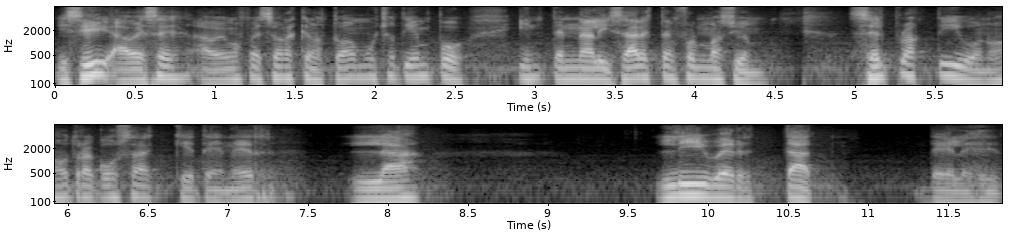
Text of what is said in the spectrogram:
Y sí, a veces habemos personas que nos toman mucho tiempo internalizar esta información. Ser proactivo no es otra cosa que tener la libertad de elegir.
